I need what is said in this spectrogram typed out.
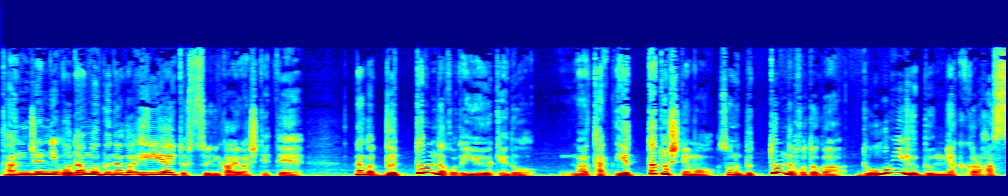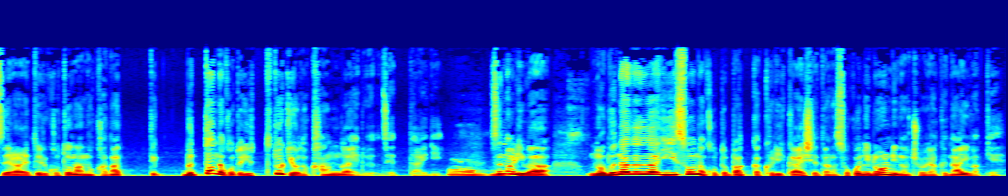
単純に織田信長 AI と普通に会話しててなんかぶっ飛んだこと言うけど、まあ、た言ったとしてもそのぶっ飛んだことがどういう文脈から発せられてることなのかなってぶっ飛んだこと言った時ほど考える絶対に。うんつまりは信長が言いそうなことばっか繰り返してたらそこに論理の跳躍ないわけ。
